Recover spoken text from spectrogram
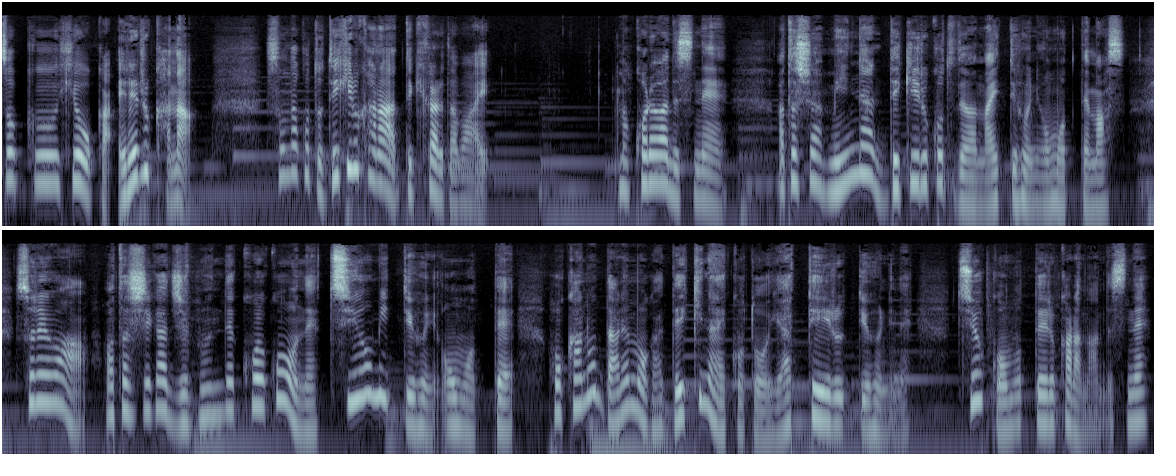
足評価得れるかな？そんなことできるかなって聞かれた場合、まあ、これはですね、私はみんなできることではないっていうふうに思ってます。それは私が自分でここをね、強みっていうふうに思って、他の誰もができないことをやっているっていうふうにね、強く思っているからなんですね。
